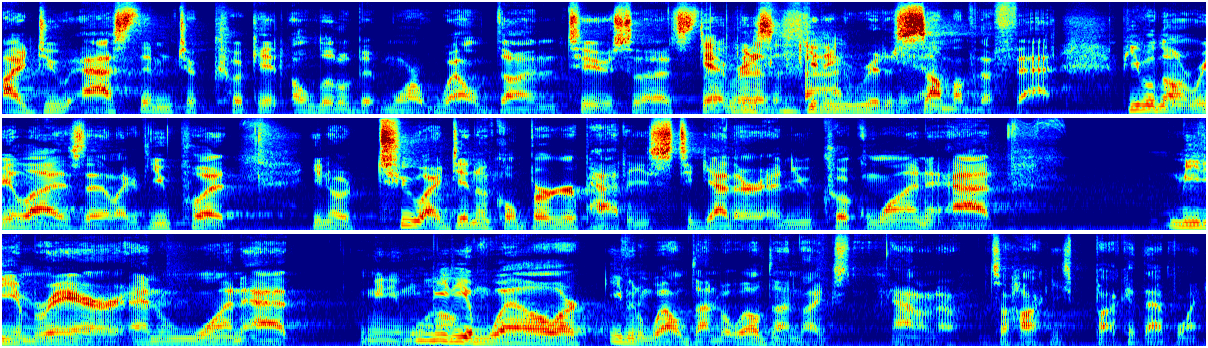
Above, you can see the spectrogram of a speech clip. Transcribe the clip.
I do ask them to cook it a little bit more well done too, so that it's Get at least getting rid of yeah. some of the fat. People don't realize that like if you put, you know, two identical burger patties together and you cook one at medium rare and one at medium well. medium well or even well done, but well done like I don't know, it's a hockey puck at that point.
